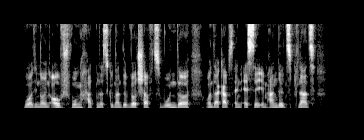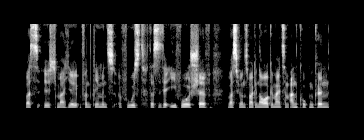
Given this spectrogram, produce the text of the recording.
wo er den neuen Aufschwung hatten, das sogenannte Wirtschaftswunder. Und da gab es ein Essay im Handelsblatt, was ich mal hier von Clemens Fußt, das ist der IFO-Chef, was wir uns mal genauer gemeinsam angucken können,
